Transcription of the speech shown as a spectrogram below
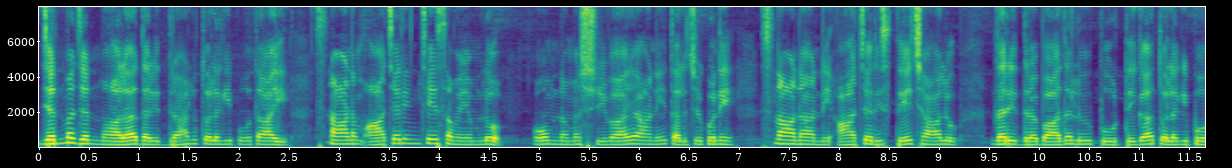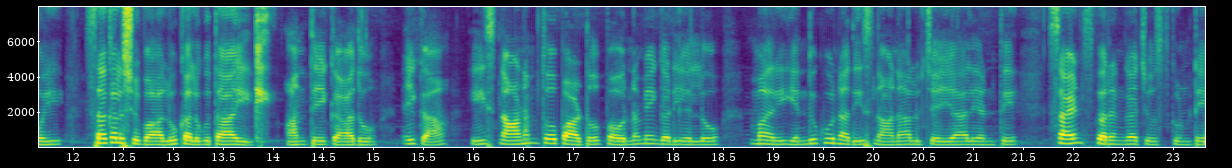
జన్మ జన్మాల దరిద్రాలు తొలగిపోతాయి. స్నానం ఆచరించే సమయంలో ఓం నమ శివాయ అని తలుచుకొని స్నానాన్ని ఆచరిస్తే చాలు. దరిద్ర బాధలు పూర్తిగా తొలగిపోయి సకల శుభాలు కలుగుతాయి. అంతేకాదు ఇక ఈ స్నానంతో పాటు పౌర్ణమి గడియల్లో మరి ఎందుకు నది స్నానాలు చేయాలి అంటే సైన్స్ పరంగా చూసుకుంటే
